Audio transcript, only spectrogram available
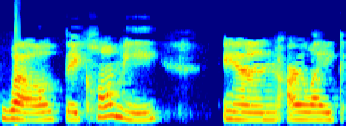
Well, they call me and are like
